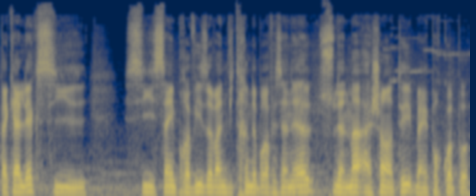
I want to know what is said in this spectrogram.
Fait qu'Alex, s'il s'il s'improvise devant une vitrine de professionnels, soudainement à chanter, ben pourquoi pas?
